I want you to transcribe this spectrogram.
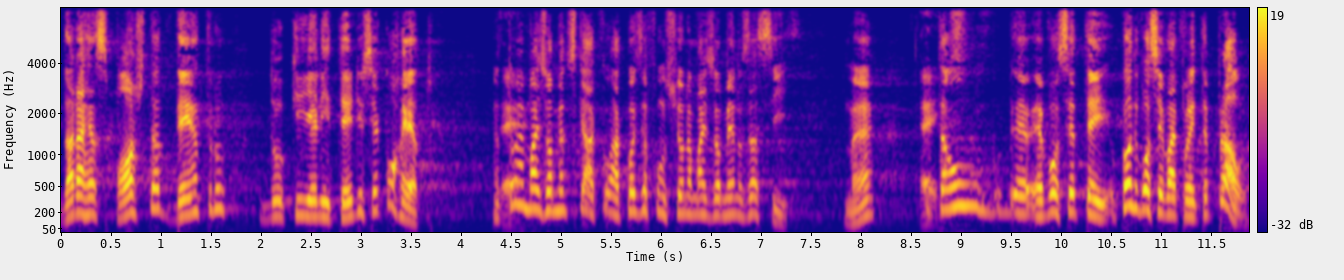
dar a resposta dentro do que ele entende ser correto. Então é, mais ou menos que a, a coisa funciona mais ou menos assim, né? É então é, é você tem, quando você vai para o entrevista,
